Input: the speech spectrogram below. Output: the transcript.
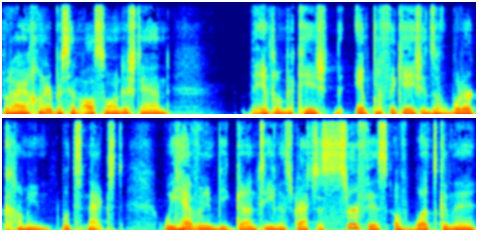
but I 100% also understand the implication the implications of what are coming, what's next. We haven't even begun to even scratch the surface of what's going to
